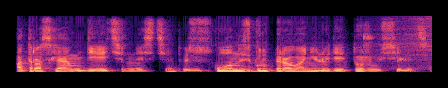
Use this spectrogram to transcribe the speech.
отраслям деятельности. То есть склонность к группированию людей тоже усилится.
